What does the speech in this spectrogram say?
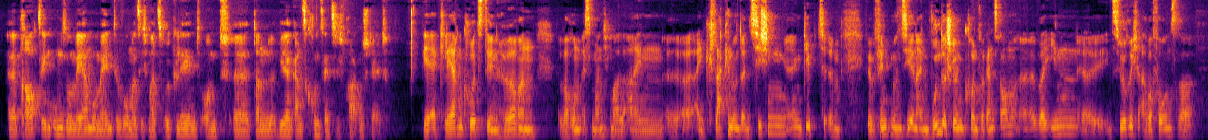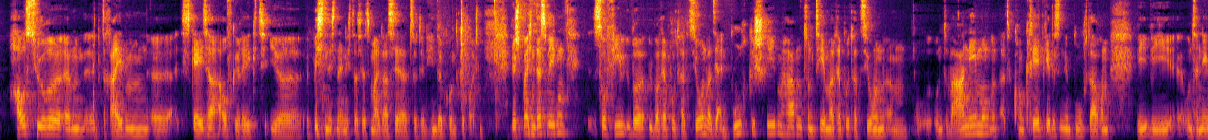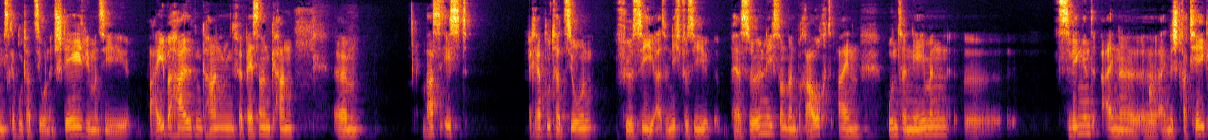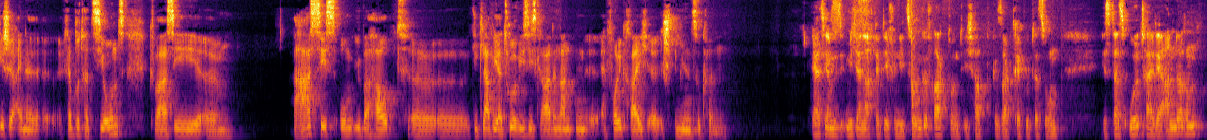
äh, braucht es eben umso mehr Momente, wo man sich mal zurücklehnt und äh, dann wieder ganz grundsätzlich Fragen stellt. Wir erklären kurz den Hörern, warum es manchmal ein, äh, ein Klacken und ein Zischen äh, gibt. Ähm, wir befinden uns hier in einem wunderschönen Konferenzraum äh, bei Ihnen äh, in Zürich, aber vor unserer Haustüre ähm, treiben äh, Skater aufgeregt ihr Business, nenne ich das jetzt mal, das ja zu den Hintergrundgeräuschen. Wir sprechen deswegen so viel über, über Reputation, weil Sie ein Buch geschrieben haben zum Thema Reputation ähm, und Wahrnehmung. Und also konkret geht es in dem Buch darum, wie, wie Unternehmensreputation entsteht, wie man sie beibehalten kann, verbessern kann. Ähm, was ist Reputation für Sie, also nicht für Sie persönlich, sondern braucht ein Unternehmen äh, zwingend eine, äh, eine strategische, eine Reputations quasi ähm, Basis, um überhaupt äh, äh die Klaviatur, wie Sie es gerade nannten, äh, erfolgreich äh, spielen zu können? Ja, Sie haben mich ja nach der Definition gefragt und ich habe gesagt, Reputation ist das Urteil der anderen.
